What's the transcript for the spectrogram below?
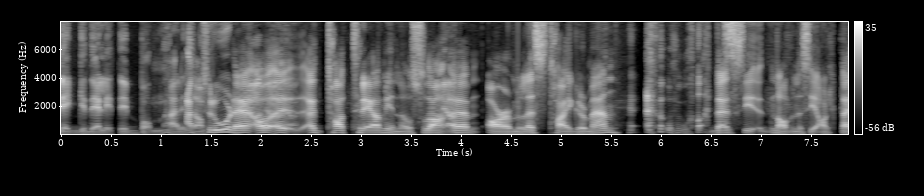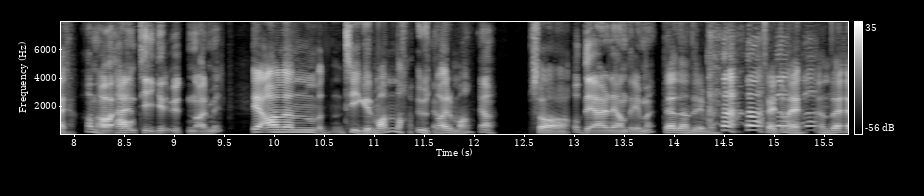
legge det litt i bånn her, Jeg liksom. tror det. Og eh, jeg tar tre av mine også, da. Ja. Eh, Armless Tiger Man. What? Det si, navnet sier alt der. Han har, er en tiger uten armer, Ja, han en tigermann, da. Uten armer. Ja. Så og det er det han driver med. det er det han driver med. Trenger ikke mer enn det.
